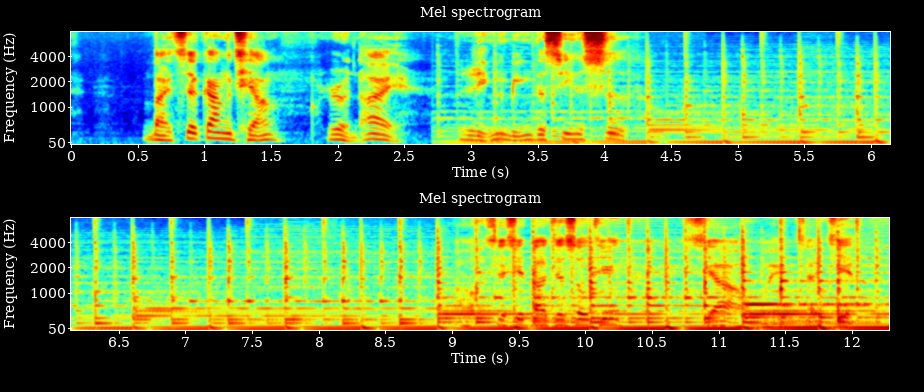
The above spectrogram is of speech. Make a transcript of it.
乃是刚强、忍爱、灵敏的心思。好，谢谢大家收听，下回再见。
